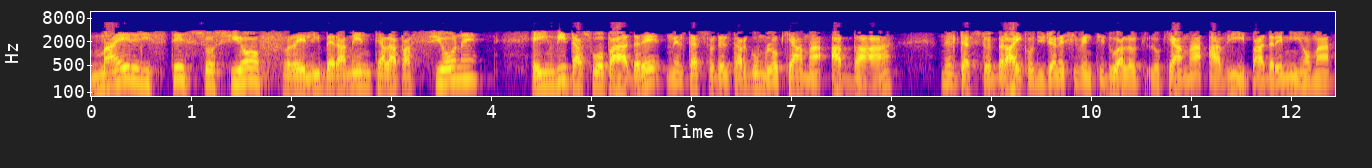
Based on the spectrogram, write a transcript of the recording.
ma egli stesso si offre liberamente alla passione e invita suo padre, nel testo del Targum lo chiama Abba, nel testo ebraico di Genesi 22 lo, lo, chiama Avi, padre mio, ma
